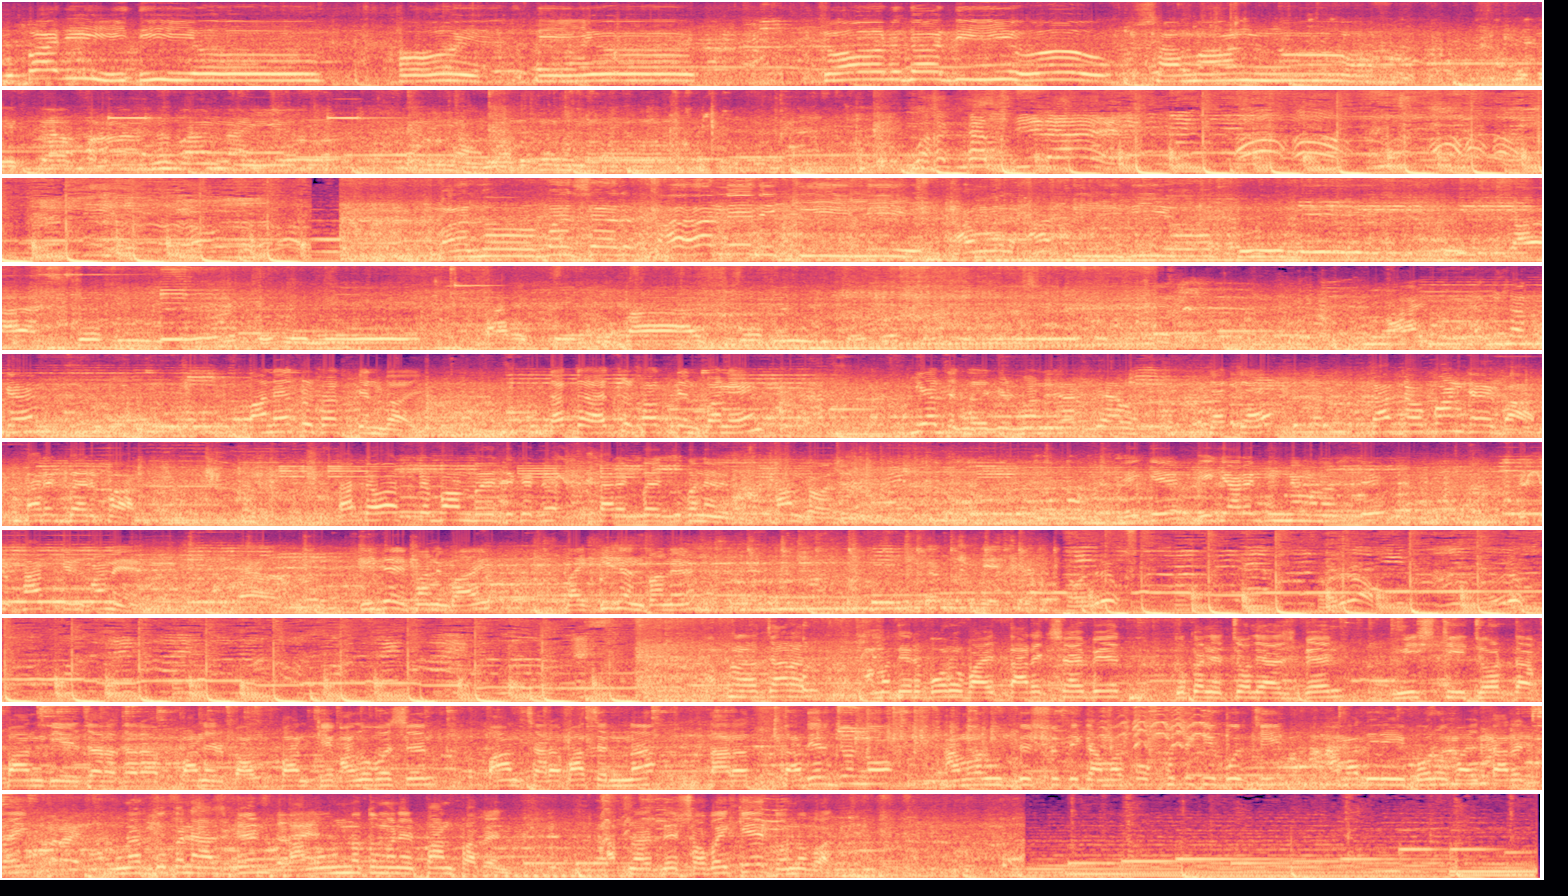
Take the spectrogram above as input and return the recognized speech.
সুপারি দিও হয় দিও। জর্দা দিও সামান্য আমার ভালোবাসার পানের আমার হাতি দিও তুলে ভাই এত কেন পানে এত সাত কেন ভাই? চাচা এত সাত কেন পানে? কি আছে তাদের পানে? চাচা পান খায় পান তারেক ভাইয়ের পান। চারটাও আসছে বন্ধ হয়ে থেকে তারেক ভাইয়ের দোকানে পান খাওয়ার জন্য। এই যে এই যে আরেকদিন মেহমান আসছে। একটু সাত কেন পানে কি দেয় পানে ভাই ভাই কি দেন পানে যারা আমাদের বড় ভাই তারেক সাহেবের দোকানে চলে আসবেন, মিষ্টি, জর্দা, পান দিয়ে যারা যারা পানের পান খেয়ে ভালোবাসেন, পান ছাড়া বাঁচেন না, তারা তাদের জন্য আমার উদ্দেশ্য থেকে, আমার পক্ষ থেকে বলছি, আমাদের এই বড় ভাই তারেক ভাই ওনার দোকানে আসবেন, ভালো উন্নত মানের পান পাবেন। আপনাদের সবাইকে ধন্যবাদ।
